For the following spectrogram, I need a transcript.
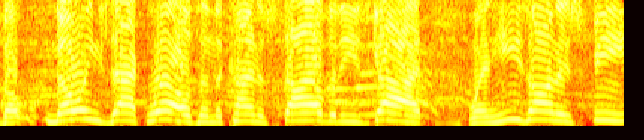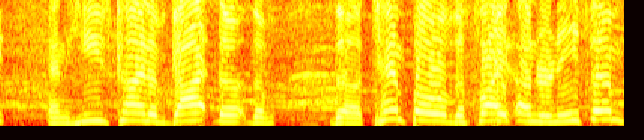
but knowing Zack Wells and the kind of style that he's got, when he's on his feet and he's kind of got the the, the tempo of the fight underneath him,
